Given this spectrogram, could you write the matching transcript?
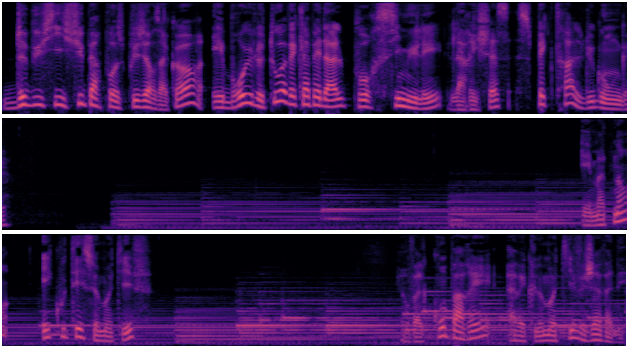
Debussy superpose plusieurs accords et brouille le tout avec la pédale pour simuler la richesse spectrale du gong. Et maintenant, écoutez ce motif. Et on va le comparer avec le motif javanais.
